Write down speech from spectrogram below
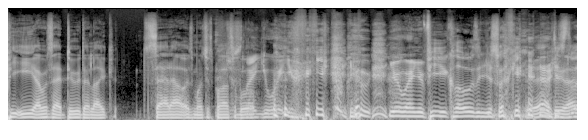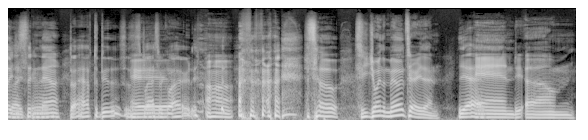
PE, I was that dude that like sat out as much as Just possible. like you were you you you you're wearing your PE clothes and just fucking yeah, just, dude. Like, like, just sitting down. Do I have to do this? Is this class Yeah. required? Uh huh. so so you joined the military then, yeah. and um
